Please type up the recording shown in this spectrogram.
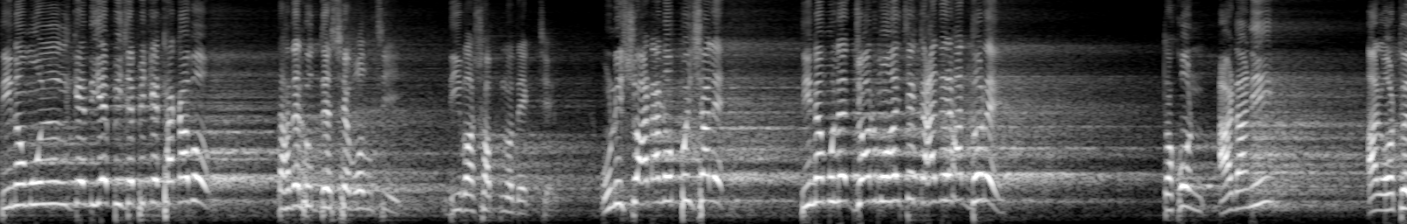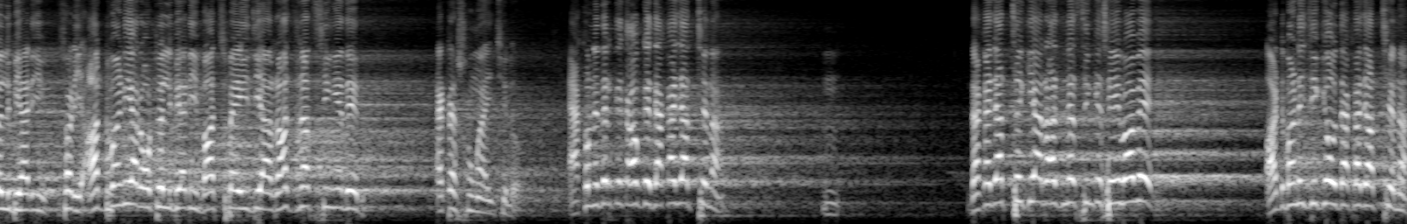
তৃণমূলকে দিয়ে বিজেপিকে ঠেকাবো, তাদের উদ্দেশ্যে বলছি, দিবা স্বপ্ন দেখছে। উনিশশো আটানব্বই সালে তৃণমূলের জন্ম হয়েছে কাদের হাত ধরে? তখন আডানি আর অটল বিহারী সরি আডবাণী আর অটল বিহারী বাজপেয়ী জি আর রাজনাথ সিং এদের একটা সময় ছিল। এখন এদেরকে কাউকে দেখা যাচ্ছে না। দেখা যাচ্ছে কি আর রাজনাথ সিংকে সেইভাবে আডবাণীজিকেও দেখা যাচ্ছে না।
